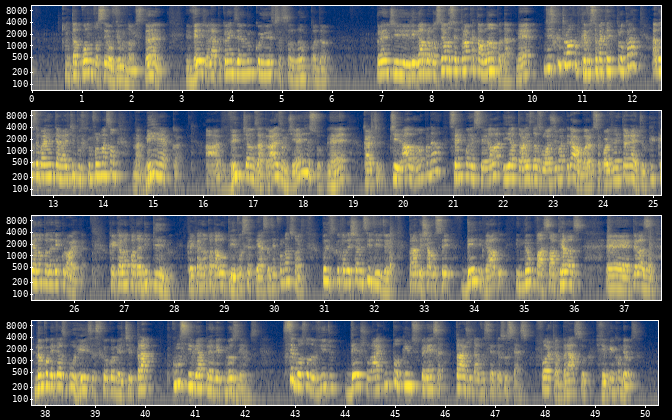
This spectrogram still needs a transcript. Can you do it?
Então quando você ouvir um nome estranho, em vez de olhar para o cliente e dizer eu não conheço essa lâmpada, cliente ligar para você, você troca tal lâmpada, né? Diz que troca, porque você vai ter que trocar. Aí você vai na internet e busca informação. Na minha época, há 20 anos atrás, não tinha isso, né? Cara tirar a lâmpada sem conhecer ela e ir atrás das lojas de material. Agora você pode ir na internet. O que é lâmpada declóica? O que é lâmpada bipino? O que é lâmpada lupi? Você tem essas informações. Por isso que eu estou deixando esse vídeo aí, para deixar você bem ligado e não passar pelas é, pelas não cometer as burrices que eu cometi para conseguir aprender com meus erros. Se gostou do vídeo, deixa o like, um pouquinho de experiência para ajudar você a ter sucesso. Forte abraço, fiquem com Deus.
